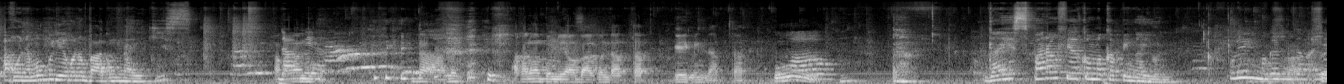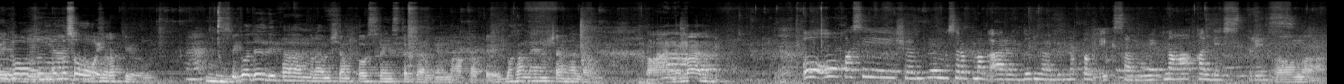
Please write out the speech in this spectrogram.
Ako naman, bumili ako ng bagong Nikes. Ako Dami naman, ah. Dami. ako naman bumili ako bagong laptop, gaming laptop. Wow. Guys, parang feel ko magkape ngayon. Uy, magandang Pwede. Oo, idea. mas okay. Masarap yun. Ikaw din, di ba marami siyang post sa Instagram yung mga kape? Baka mayroon siyang alam. Baka naman. Oo, kasi syempre masarap mag-aral dun, lalo na pag exam week, nakaka-stress. Oo nga.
